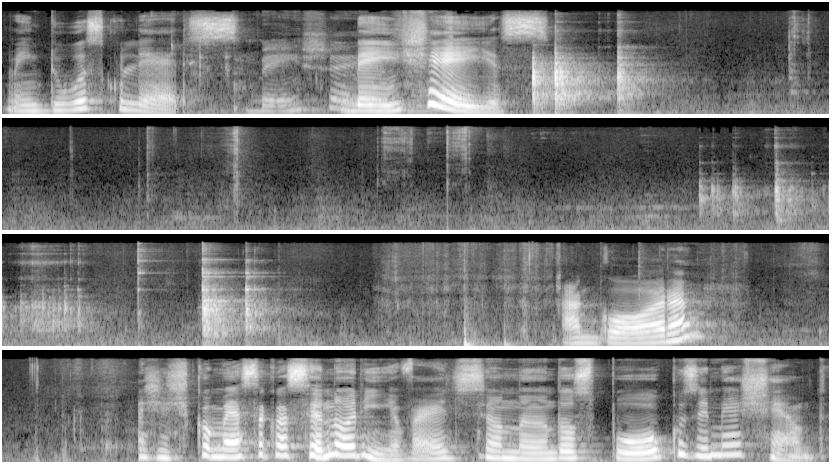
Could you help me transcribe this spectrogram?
Vem duas colheres. Bem cheias. Bem cheias. Agora a gente começa com a cenourinha, vai adicionando aos poucos e mexendo.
